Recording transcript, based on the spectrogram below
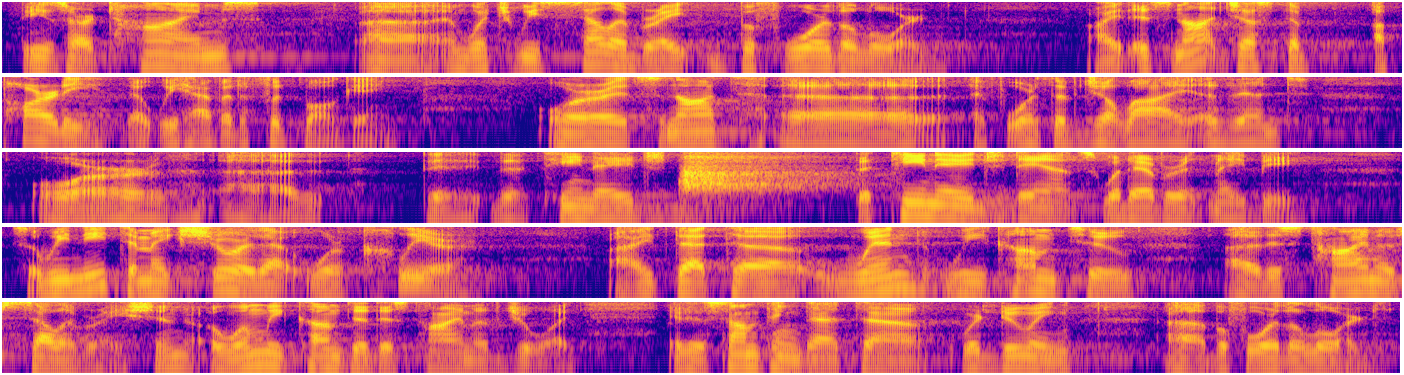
these are times uh, in which we celebrate before the Lord. Right? It's not just a, a party that we have at a football game, or it's not uh, a Fourth of July event, or uh, the, the teenage the teenage dance, whatever it may be. So we need to make sure that we're clear, right? That uh, when we come to uh, this time of celebration, or when we come to this time of joy, it is something that uh, we're doing uh, before the Lord.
